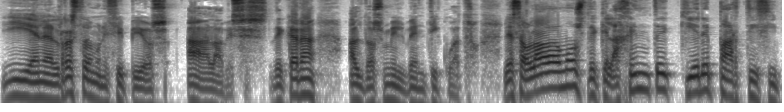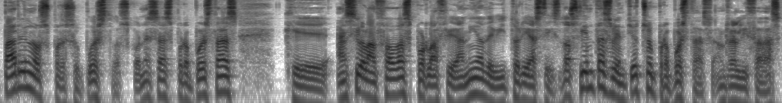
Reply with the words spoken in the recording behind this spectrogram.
y en el resto de municipios alaveses, de cara al 2024. Les hablábamos de que la gente quiere participar en los presupuestos, con esas propuestas que han sido lanzadas por la ciudadanía de Vitoria-Gasteiz. 228 propuestas realizadas.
